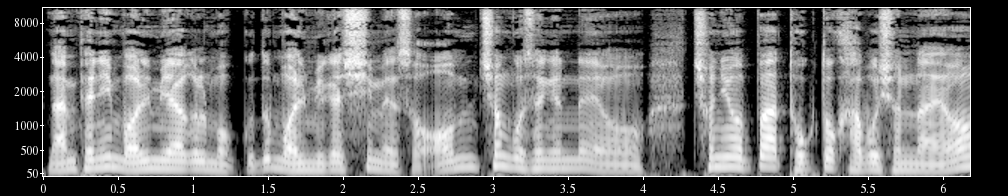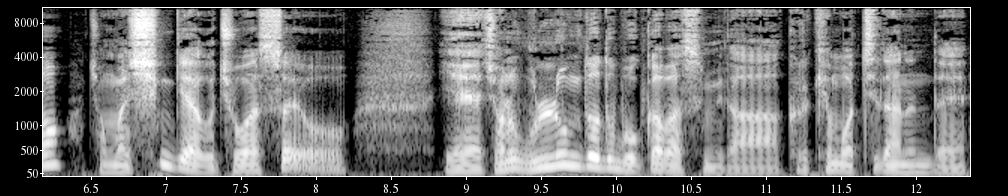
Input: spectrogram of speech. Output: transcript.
남편이 멀미약을 먹고도 멀미가 심해서 엄청 고생했네요. 천희 오빠, 독도 가보셨나요? 정말 신기하고 좋았어요. 예, 저는 울릉도도 못 가봤습니다. 그렇게 멋지다는데.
